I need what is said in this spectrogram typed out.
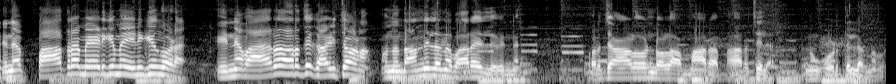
പിന്നെ പാത്രം മേടിക്കുമ്പോ എനിക്കും കൂടെ. പിന്നെ വയറ് നിറച്ച് കഴിച്ചോണം. ഒന്നും തന്നില്ലെന്ന് പറയല്ലേ പിന്നെ. കുറച്ച് ആളുകൊണ്ടുള്ള അമ്മാറ പറച്ചില്ല ഒന്നും കൊടുത്തില്ലെന്നുള്ളു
